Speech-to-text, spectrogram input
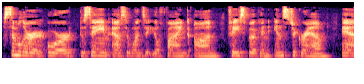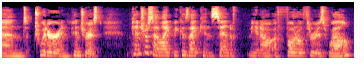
similar or the same as the ones that you'll find on Facebook and Instagram and Twitter and Pinterest. Pinterest I like because I can send a, you know a photo through as well.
